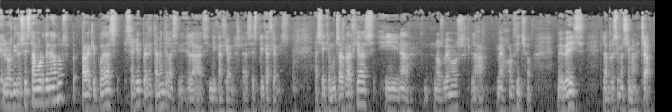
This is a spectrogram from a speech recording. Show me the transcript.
Los vídeos están ordenados para que puedas seguir perfectamente las, indicaciones, las explicaciones. Así que muchas gracias y nada, nos vemos, la, mejor dicho, me veis la próxima semana. Chao.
